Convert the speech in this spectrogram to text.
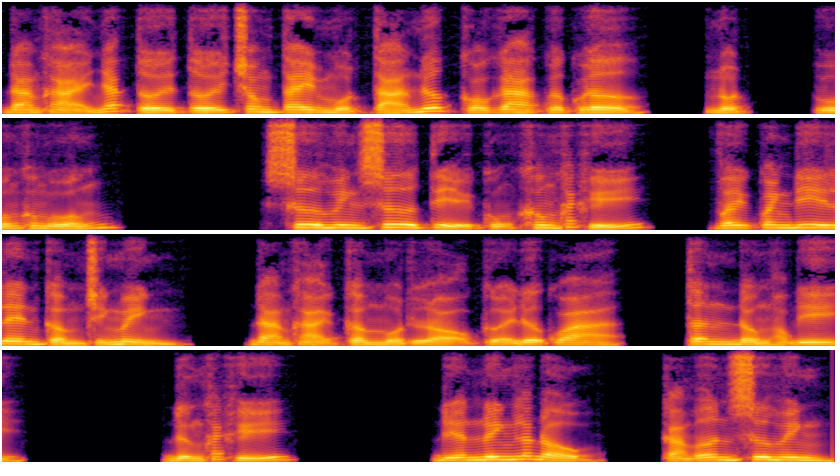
Đàm khải nhắc tới tới trong tay một tá nước có ga quơ quơ, nột, uống không uống. Sư huynh sư tỷ cũng không khách khí, vây quanh đi lên cầm chính mình, đàm khải cầm một lọ cười đưa qua, tân đồng học đi. Đừng khách khí. Điền ninh lắc đầu, cảm ơn sư huynh,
